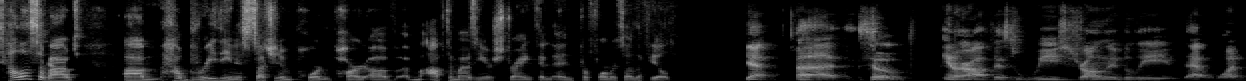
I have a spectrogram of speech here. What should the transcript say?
Tell us about um, how breathing is such an important part of um, optimizing your strength and, and performance on the field. Yeah. Uh, so in our office, we strongly believe that one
